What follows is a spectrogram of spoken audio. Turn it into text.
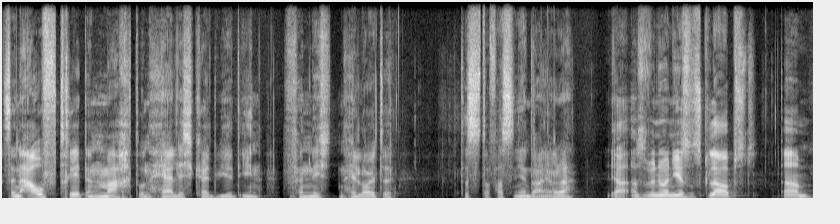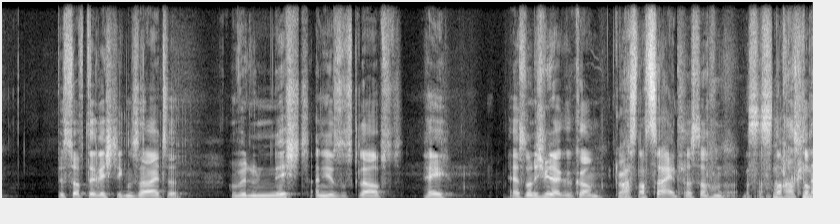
Sein Auftreten in Macht und Herrlichkeit wird ihn vernichten. Hey Leute, das ist doch faszinierend, Daniel, oder? Ja, also wenn du an Jesus glaubst, ähm, bist du auf der richtigen Seite. Und wenn du nicht an Jesus glaubst, hey, er ist noch nicht wiedergekommen. Du hast noch Zeit. Das ist ein, Es ist noch, Gnaden,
